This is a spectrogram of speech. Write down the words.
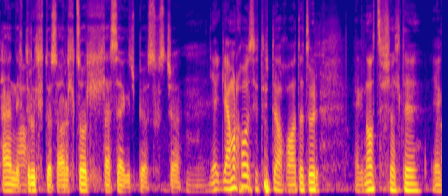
Та нэвтрүүлэгт бас оролцууллаасаа гэж би бас хүсэж байгаа. Яг ямар хөө сэтвтэй авах вэ? Одоо зүгээр яг ноц биш бол те. Яг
